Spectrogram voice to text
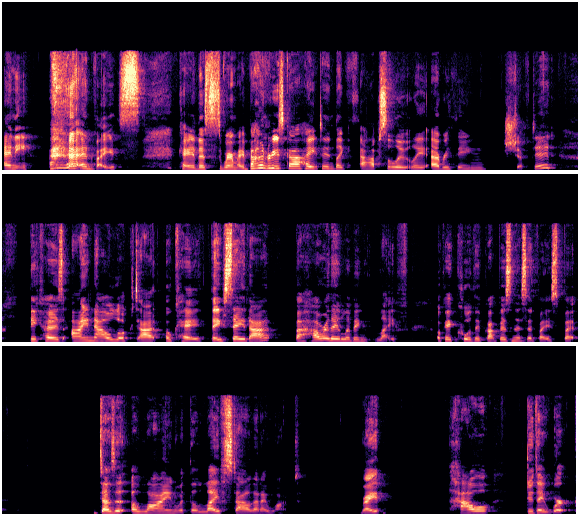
Any advice. Okay, this is where my boundaries got heightened. Like, absolutely everything shifted because I now looked at okay, they say that, but how are they living life? Okay, cool, they've got business advice, but does it align with the lifestyle that I want? Right? How do they work?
